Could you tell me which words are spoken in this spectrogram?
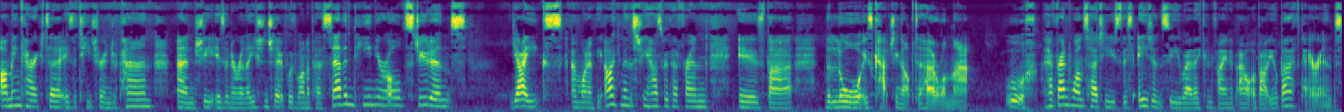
Our main character is a teacher in Japan, and she is in a relationship with one of her 17 year old students yikes. And one of the arguments she has with her friend is that the law is catching up to her on that. Ugh. Her friend wants her to use this agency where they can find out about your birth parents.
